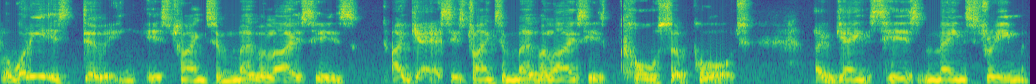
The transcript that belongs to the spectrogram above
Well, what he is doing is trying to mobilize his I guess, is trying to mobilize his core support against his mainstream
